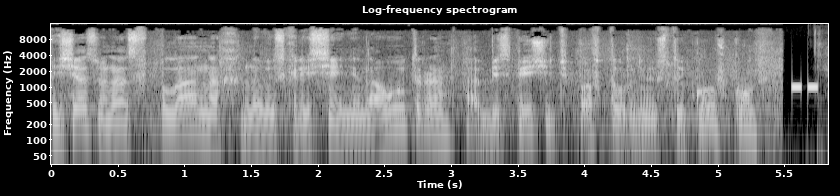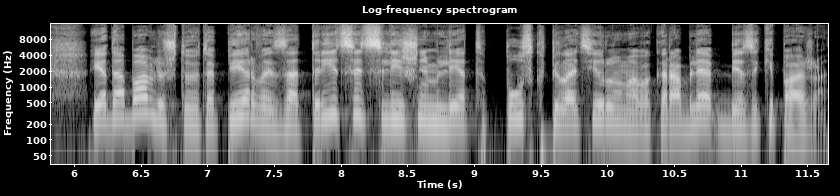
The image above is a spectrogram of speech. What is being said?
И сейчас у нас в планах на воскресенье на утро обеспечить повторную стыковку. Я добавлю, что это первый за 30 с лишним лет пуск пилотируемого корабля без экипажа.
